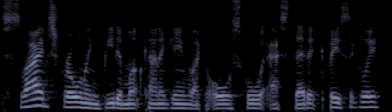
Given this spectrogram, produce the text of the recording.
side-scrolling beat 'em up kind of game, like an old school aesthetic, basically.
